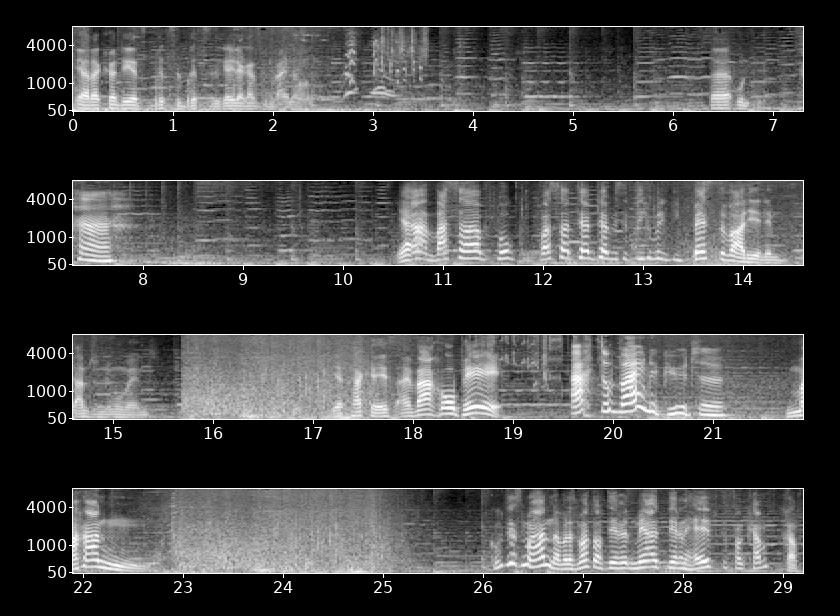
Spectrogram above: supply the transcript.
Ja, da könnt ihr jetzt Britzel, Britzel, wieder ganz gut reinhauen. Äh, unten. Ha. Ja, Wasser, Wasser Temtem ist jetzt nicht unbedingt die beste Wahl hier in dem Dungeon im Moment. Die Attacke ist einfach OP. Ach du meine Güte. Mann. Guck dir das mal an, aber das macht auch deren, mehr als deren Hälfte von Kampfkraft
